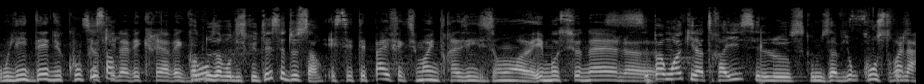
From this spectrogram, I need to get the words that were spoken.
ou l'idée du couple qu'il avait créé avec Quand vous. nous avons discuté, c'est de ça. Et c'était pas effectivement une trahison euh, émotionnelle. euh, C'est pas moi qui l'a trahi, c'est ce que nous avions construit. Voilà.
